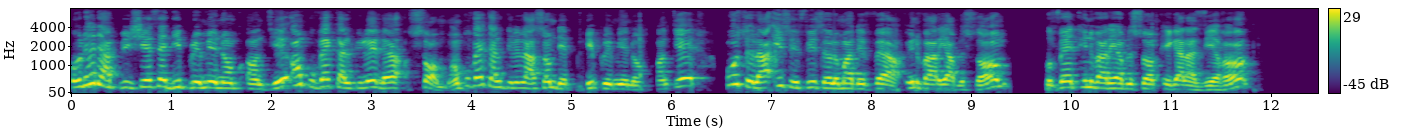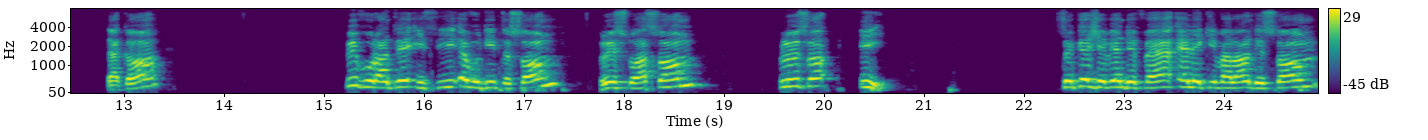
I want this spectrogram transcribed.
au lieu d'afficher ces dix premiers nombres entiers, on pouvait calculer leur somme. On pouvait calculer la somme des dix premiers nombres entiers. Pour cela, il suffit seulement de faire une variable somme. Vous faites une variable somme égale à 0. D'accord? Puis vous rentrez ici et vous dites somme, reçoit somme, plus i. Ce que je viens de faire est l'équivalent de somme,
